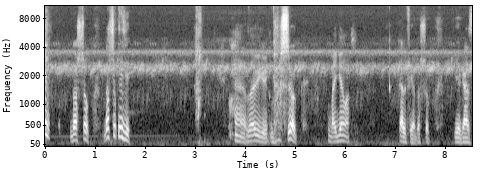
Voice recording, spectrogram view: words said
এই দর্শক দর্শক এই যে। হ্যাঁ দর্শক। বাইকের মাছ। তেলপিয়া দর্শক ইয়ে গাছ।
